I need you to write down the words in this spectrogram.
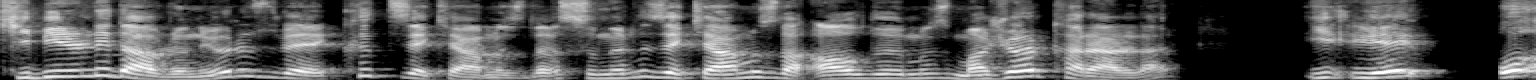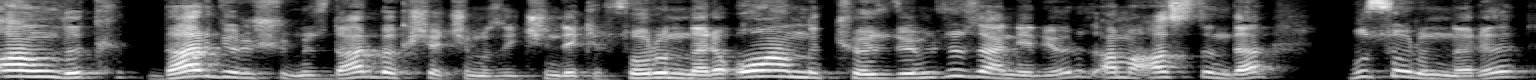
kibirli davranıyoruz ve kıt zekamızla, sınırlı zekamızla aldığımız majör kararlar ile o anlık dar görüşümüz, dar bakış açımız içindeki sorunları o anlık çözdüğümüzü zannediyoruz ama aslında bu sorunları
